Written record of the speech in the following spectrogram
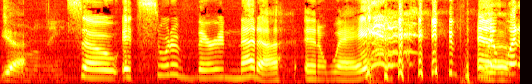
Yeah. Totally. So it's sort of very meta in a way. Yeah. what,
